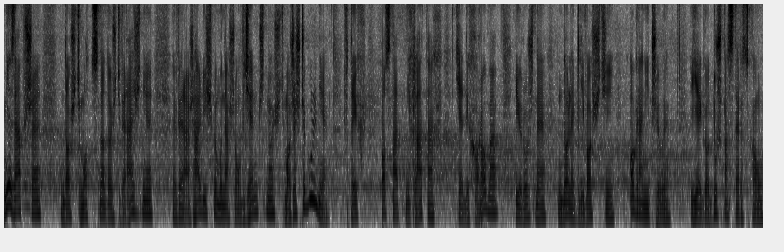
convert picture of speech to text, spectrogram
nie zawsze dość mocno, dość wyraźnie wyrażaliśmy mu naszą wdzięczność, może szczególnie w tych ostatnich latach, kiedy choroba i różne dolegliwości ograniczyły jego duszpasterską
